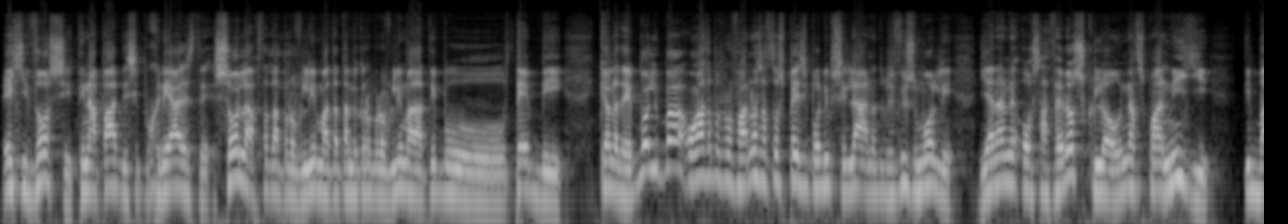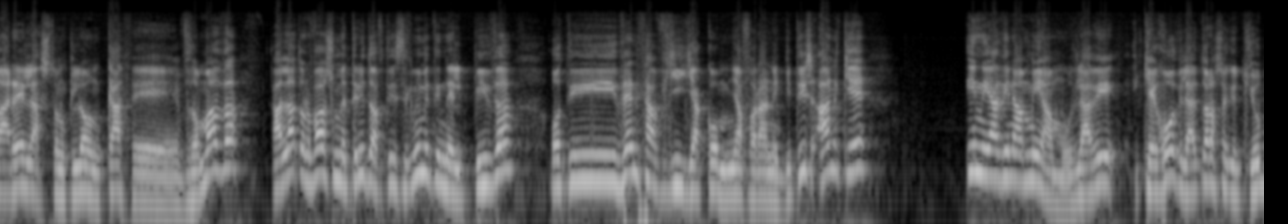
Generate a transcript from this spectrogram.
έχει δώσει την απάντηση που χρειάζεται σε όλα αυτά τα προβλήματα, τα μικροπροβλήματα τύπου τέμπη και όλα τα υπόλοιπα. Ο άνθρωπος προφανώς αυτός παίζει πολύ ψηλά, να τον ψηφίσουμε όλοι για να είναι ο σταθερός κλόουν, αυτό που ανοίγει την παρέλα στον κλόουν κάθε εβδομάδα. Αλλά τον βάζουμε τρίτο αυτή τη στιγμή με την ελπίδα ότι δεν θα βγει για ακόμη μια φορά νικητής, αν και είναι η αδυναμία μου. Δηλαδή, και εγώ δηλαδή τώρα στο YouTube,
